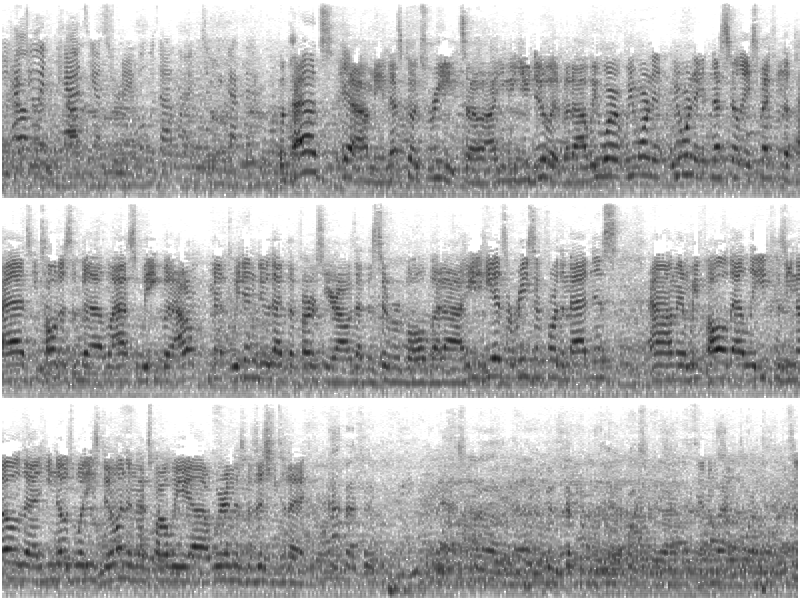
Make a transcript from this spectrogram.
He had you in pads yesterday. What was that like to be back there? The pads, yeah. I mean, that's Coach Reid, so uh, you, you do it. But uh, we weren't we weren't we weren't necessarily expecting the pads. He told us about last week, but I don't. We didn't do that the first year I was at the Super Bowl. But uh, he, he has a reason for the madness, um, and we follow that lead because you know that he knows what he's doing, and that's why we uh, we're in this position today. To. So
